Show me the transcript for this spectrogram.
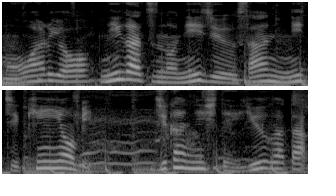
もう終わるよ。2月の23日金曜日。時間にして夕方。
